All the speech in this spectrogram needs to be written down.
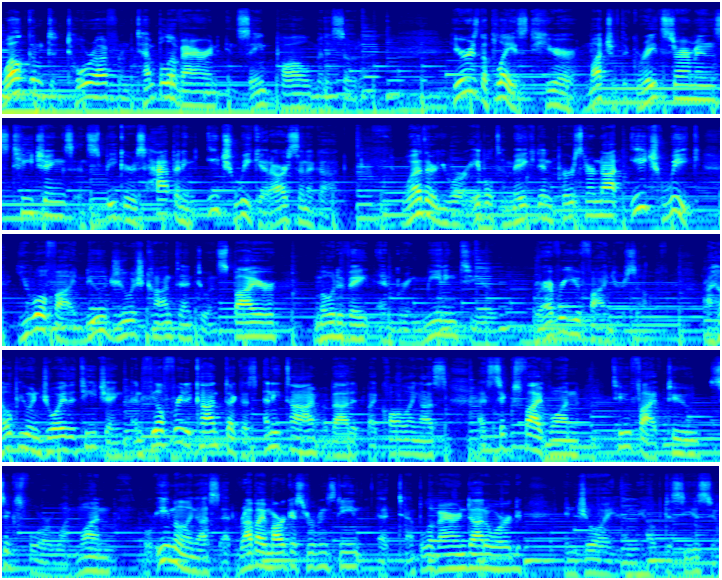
Welcome to Torah from Temple of Aaron in St. Paul, Minnesota. Here is the place to hear much of the great sermons, teachings, and speakers happening each week at our synagogue. Whether you are able to make it in person or not, each week you will find new Jewish content to inspire, motivate, and bring meaning to you wherever you find yourself. I hope you enjoy the teaching and feel free to contact us anytime about it by calling us at 651 252 6411 or emailing us at Rabbi Marcus Rubenstein at templeofaaron.org. Enjoy, and we hope to see you soon.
